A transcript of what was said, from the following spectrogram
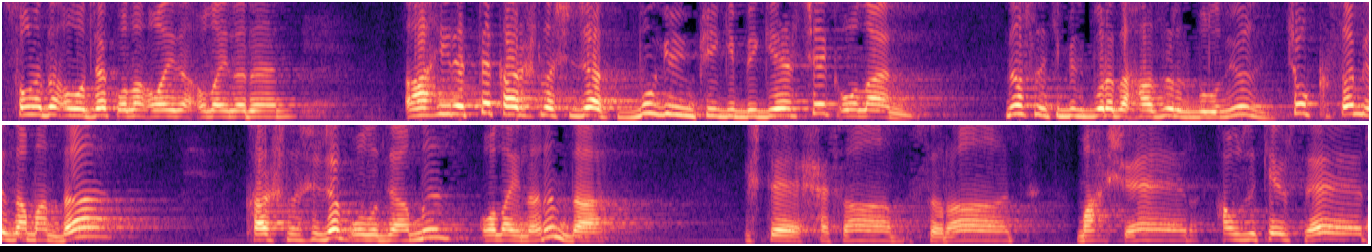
sonradan olacak olan olayların, ahirette karşılaşacak bugünkü gibi gerçek olan, nasıl ki biz burada hazırız bulunuyoruz, çok kısa bir zamanda karşılaşacak olacağımız olayların da işte hesap, sırat, mahşer, havzu kevser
